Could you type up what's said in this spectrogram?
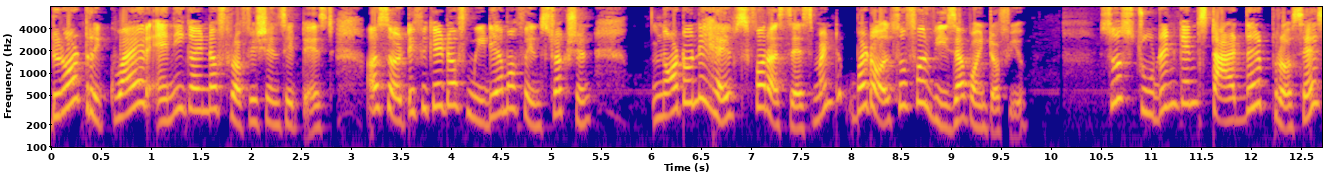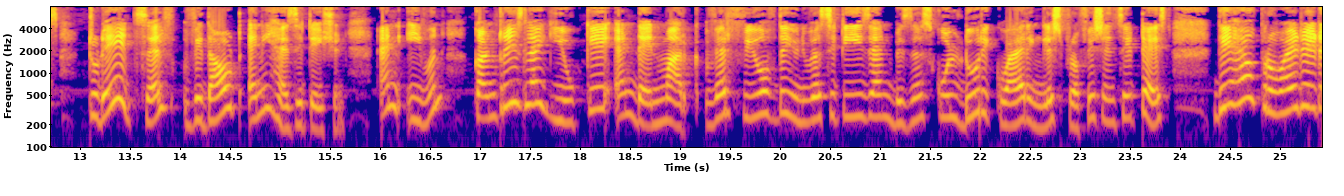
do not require any kind of proficiency test. A certificate of medium of instruction not only helps for assessment but also for visa point of view so student can start their process today itself without any hesitation. And even countries like uk and denmark where few of the universities and business school do require english proficiency test they have provided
